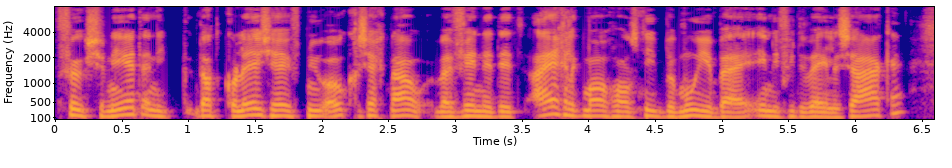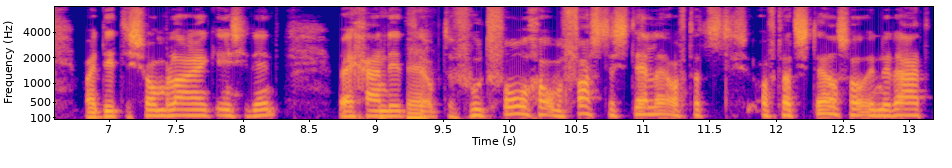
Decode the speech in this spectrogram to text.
functioneert. En die, dat college heeft nu ook gezegd, nou, wij vinden dit, eigenlijk mogen we ons niet bemoeien bij individuele zaken. Maar dit is zo'n belangrijk incident. Wij gaan dit ja. op de voet volgen om vast te stellen of dat, of dat stelsel inderdaad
